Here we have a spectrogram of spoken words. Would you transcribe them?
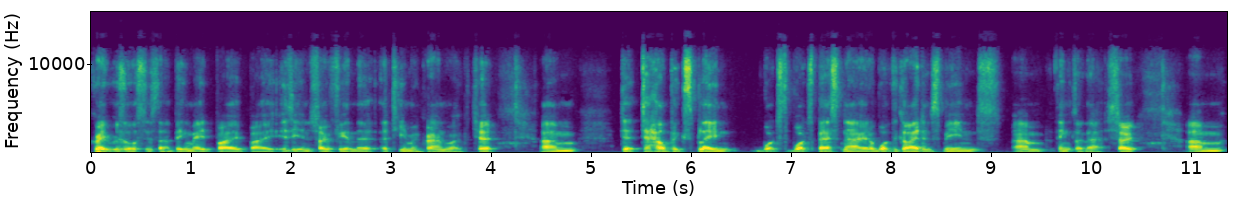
great resources that are being made by by Izzy and Sophie and the, the team at Groundwork to um, to, to help explain what's what's best now, you know, what the guidance means, um, things like that. So um,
